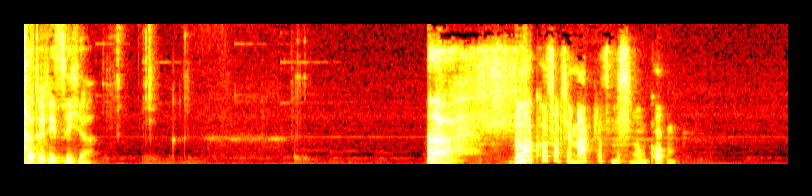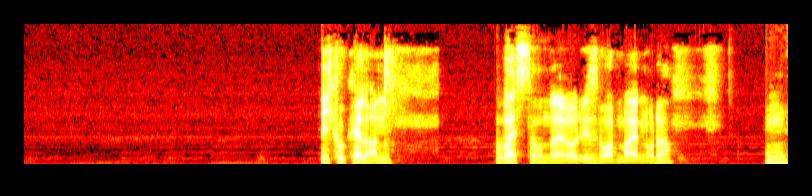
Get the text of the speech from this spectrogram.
Seid euch nicht sicher. Ah, Nur mal kurz auf dem Marktplatz ein bisschen umgucken. ich guck Kell an. Du weißt, warum deine Leute diesen Ort meiden, oder? Hm.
